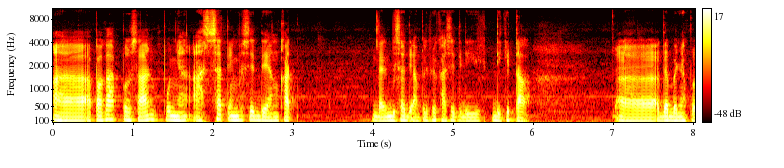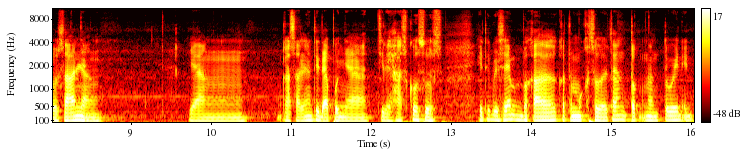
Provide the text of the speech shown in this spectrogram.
uh, apakah perusahaan punya aset yang bisa diangkat dan bisa diamplifikasi di digital. Uh, ada banyak perusahaan yang yang kasarnya tidak punya ciri khas khusus itu biasanya bakal ketemu kesulitan untuk nentuin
